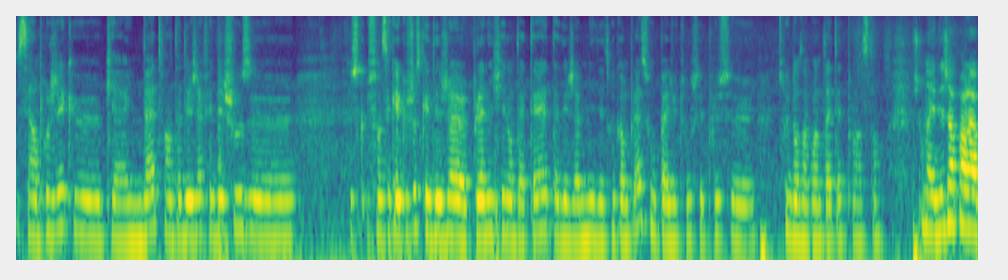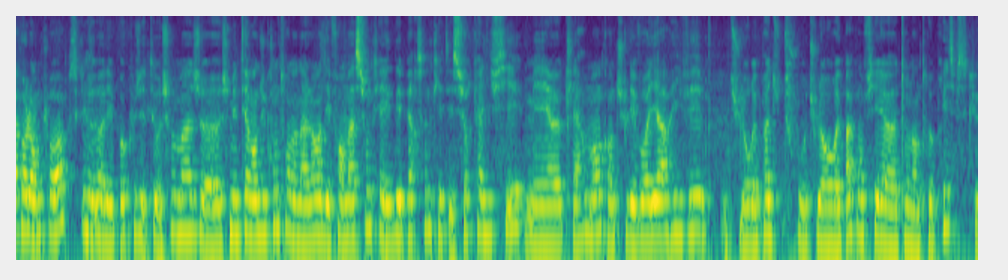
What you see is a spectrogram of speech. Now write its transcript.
C'est un projet que, qui a une date, enfin, tu as déjà fait des choses c'est quelque chose qui est déjà euh, planifié dans ta tête, t'as déjà mis des trucs en place ou pas du tout? C'est plus euh, un truc dans un coin de ta tête pour l'instant? J'en avais déjà parlé à Pôle emploi, parce que mhm. à l'époque où j'étais au chômage, je m'étais rendu compte en en allant à des formations qu'il y avait des personnes qui étaient surqualifiées, mais clairement, quand tu les voyais arriver, tu l'aurais pas du tout, tu leur aurais pas confié à ton entreprise, parce que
